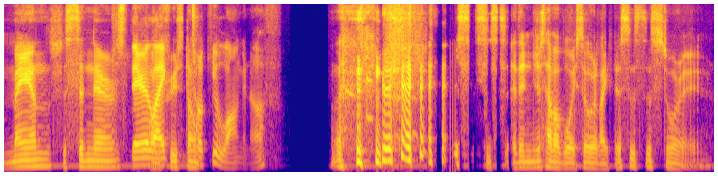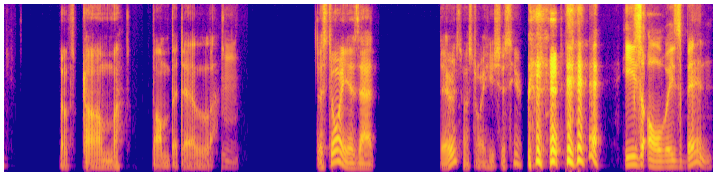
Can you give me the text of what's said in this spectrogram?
man's just sitting there. Just there, like tree stump. took you long enough. And then you just have a voiceover like, "This is the story of Tom Bombadil." Mm. The story is that there is no story; he's just here. He's always been.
